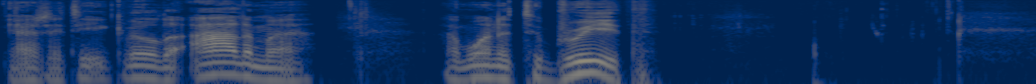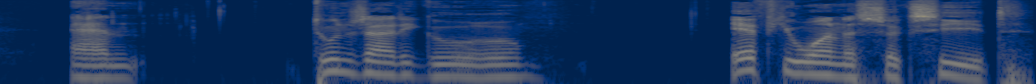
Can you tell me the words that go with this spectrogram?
Ja, zegt hij: Ik wilde ademen. I wanted to breathe. En toen zei die guru: If you want to succeed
